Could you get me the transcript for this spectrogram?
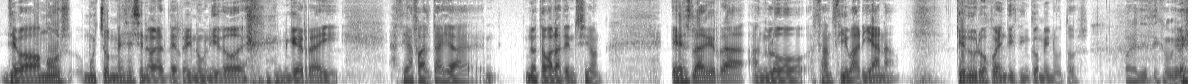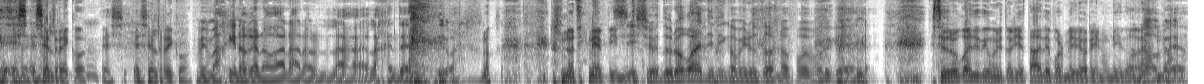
Llevábamos muchos meses sin hablar del Reino Unido en guerra y hacía falta ya, notaba la tensión. Es la guerra anglo-zanzibariana que duró 45 minutos. 45 minutos. Es, es el récord, es, es el récord. Me imagino que no ganaron la, la gente de Zanzíbar. No, no tiene pinta. Si duró 45 minutos no fue porque... Si duró 45 minutos y estaba de por medio Reino Unido. No, creo.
